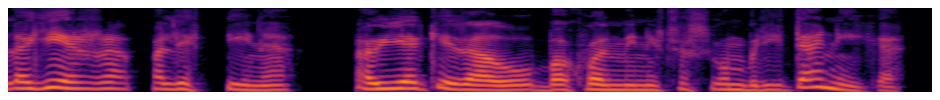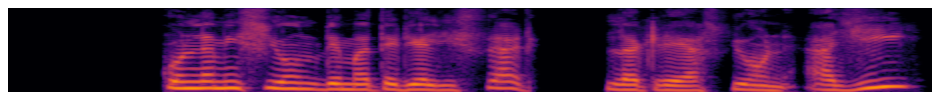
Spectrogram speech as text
la guerra, Palestina había quedado bajo administración británica, con la misión de materializar la creación allí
